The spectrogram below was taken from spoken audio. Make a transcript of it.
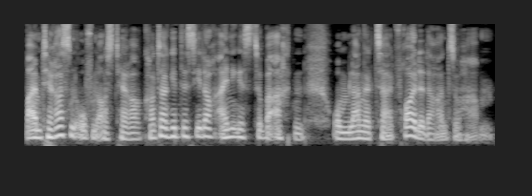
Beim Terrassenofen aus Terrakotta gibt es jedoch einiges zu beachten, um lange Zeit Freude daran zu haben.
